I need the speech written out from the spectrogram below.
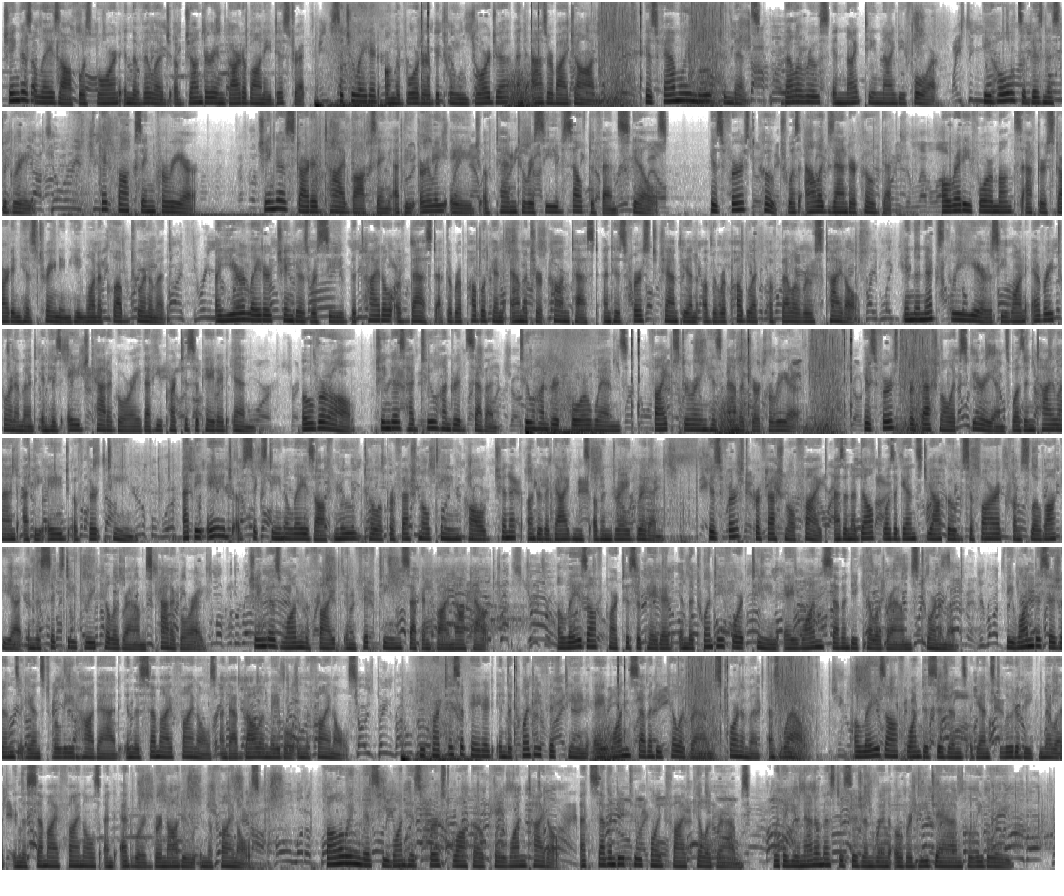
Chingiz Allazov was born in the village of Jundar in Gardabani district, situated on the border between Georgia and Azerbaijan. His family moved to Minsk, Belarus in 1994. He holds a business degree. Kickboxing career Chingiz started Thai boxing at the early age of 10 to receive self-defense skills. His first coach was Alexander Kovdek. Already four months after starting his training he won a club tournament. A year later Chingiz received the title of Best at the Republican Amateur Contest and his first Champion of the Republic of Belarus title. In the next three years he won every tournament in his age category that he participated in. Overall, Chingiz had 207, 204 wins, fights during his amateur career. His first professional experience was in Thailand at the age of 13. At the age of 16 Allazov moved to a professional team called Chinnik under the guidance of Andrei Gridin. His first professional fight as an adult was against Jakub Safarik from Slovakia in the 63 kg category. Chingiz won the fight in 15 second by knockout. Allazov participated in the 2014 A170 kg tournament. He won decisions against Walid Haddad in the semi-finals and Abdallah Mabel in the finals. He participated in the 2015 A170 kg tournament as well. Allazov won decisions against Ludovic Millet in the semi-finals and Edward Bernardo in the finals. Following this he won his first WAKO K1 title, at 72.5 kilograms, with a unanimous decision win over Dejan Coulibaly.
